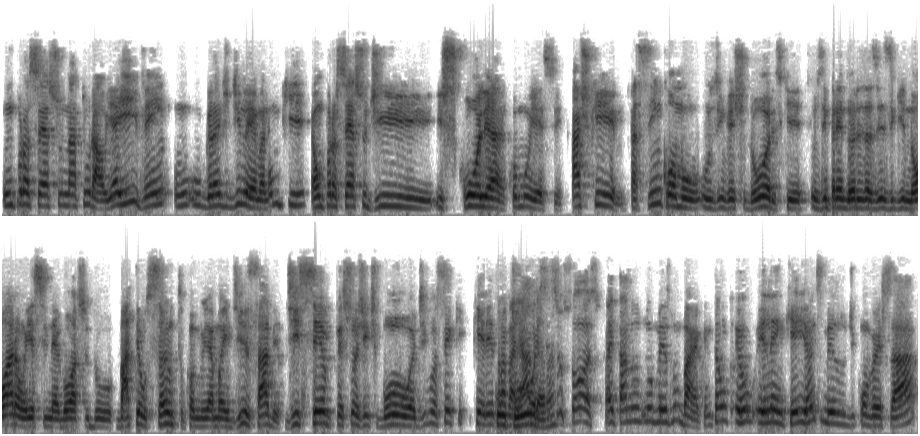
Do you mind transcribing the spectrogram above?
um processo natural. E aí vem o, o, grande dilema, como que é um processo de escolha como esse. Acho que, assim como os investidores, que os empreendedores às vezes ignoram esse negócio do bater o santo, como minha mãe diz, sabe? De ser pessoa gente boa, de você querer Cultura, trabalhar, vai ser né? seu sócio, vai estar no, no mesmo barco. Então, eu elenquei, antes mesmo de conversar,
